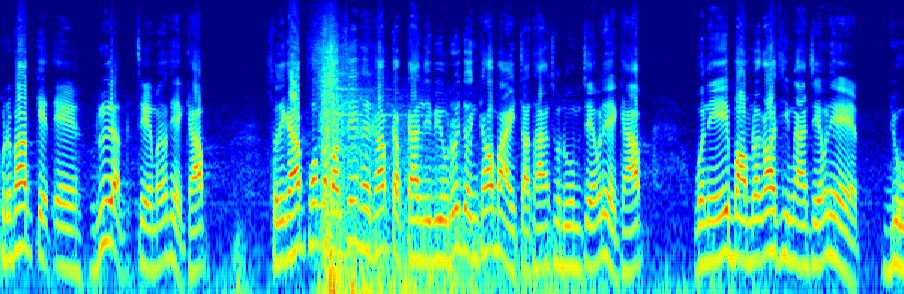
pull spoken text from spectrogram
คุณภาพเกรดเอเลือกเจมส์เทคครับ สวัสดีครับพบกับบอมเช่นเคยครับกับการรีวิวรถยนต์เข้าใหม่จากทางโชว์รูมเจมส์เทคครับ วันนี้บอมแล้วก็ทีมงานเจมส์เทคอยู่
